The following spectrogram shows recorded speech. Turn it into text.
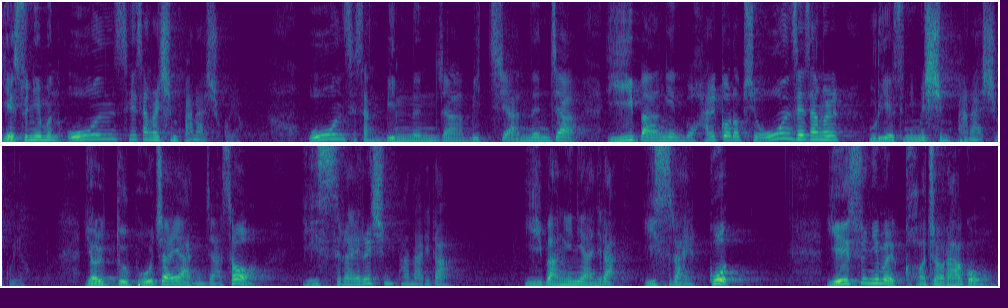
예수님은 온 세상을 심판하시고요. 온 세상 믿는 자, 믿지 않는 자, 이방인 뭐 할 것 없이 온 세상을 우리 예수님은 심판하시고요. 열두 보좌에 앉아서 이스라엘을 심판하리라. 이방인이 아니라 이스라엘 곧 예수님을 거절하고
